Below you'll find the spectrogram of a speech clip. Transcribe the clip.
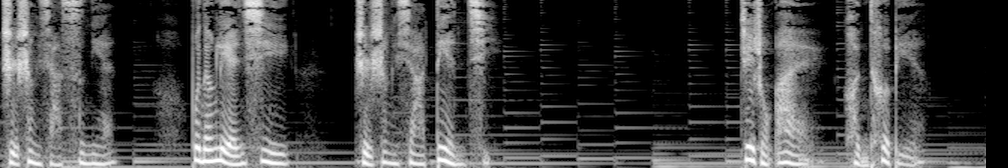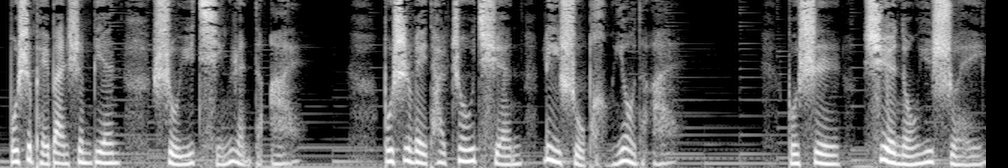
只剩下思念；不能联系。只剩下惦记，这种爱很特别，不是陪伴身边属于情人的爱，不是为他周全隶属朋友的爱，不是血浓于水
